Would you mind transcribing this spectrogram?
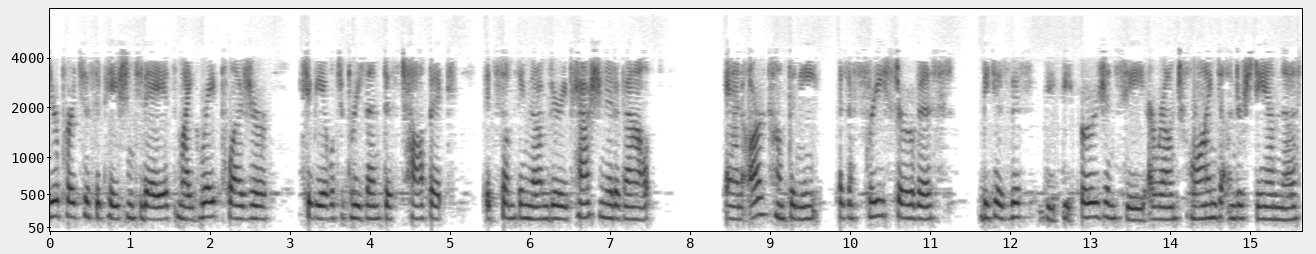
your participation today. It's my great pleasure to be able to present this topic. It's something that I'm very passionate about. And our company is a free service because this, the, the urgency around trying to understand this,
